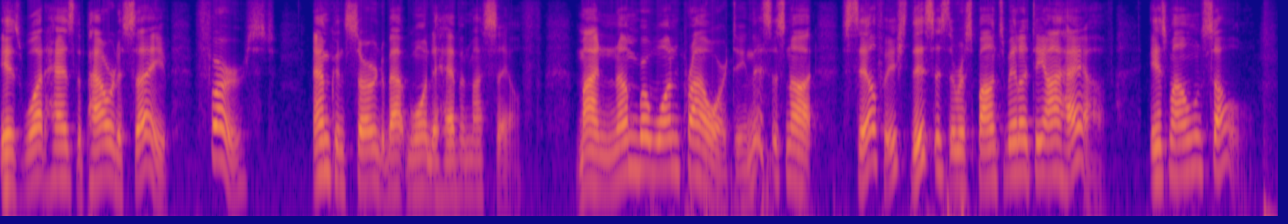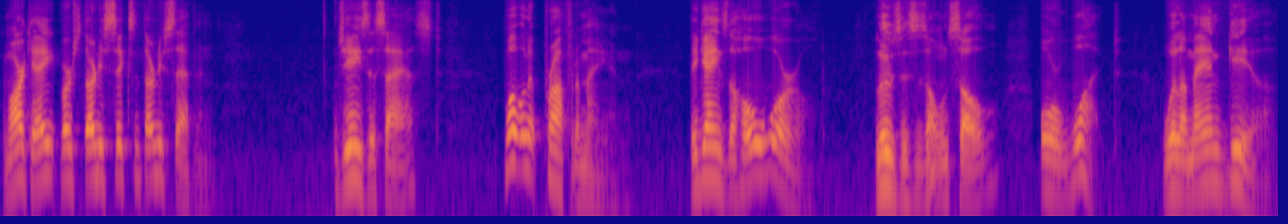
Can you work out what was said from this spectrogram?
is what has the power to save. First, I'm concerned about going to heaven myself. My number one priority, and this is not selfish, this is the responsibility I have, is my own soul. Mark 8, verse 36 and 37, Jesus asked, what will it profit a man? He gains the whole world, loses his own soul, or what will a man give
